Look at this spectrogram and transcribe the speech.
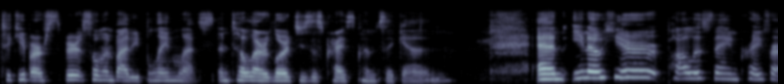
to keep our spirit, soul, and body blameless until our Lord Jesus Christ comes again. And, you know, here Paul is saying, pray for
